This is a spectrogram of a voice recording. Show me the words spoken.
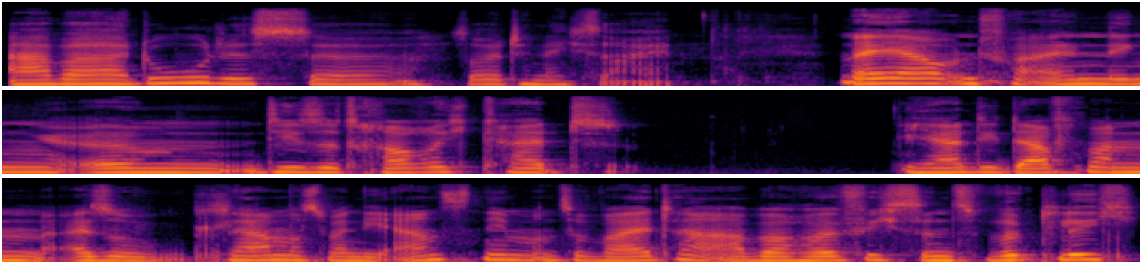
Aber du, das äh, sollte nicht sein. Naja, und vor allen Dingen ähm, diese Traurigkeit ja, die darf man, also klar muss man die ernst nehmen und so weiter, aber häufig sind es wirklich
